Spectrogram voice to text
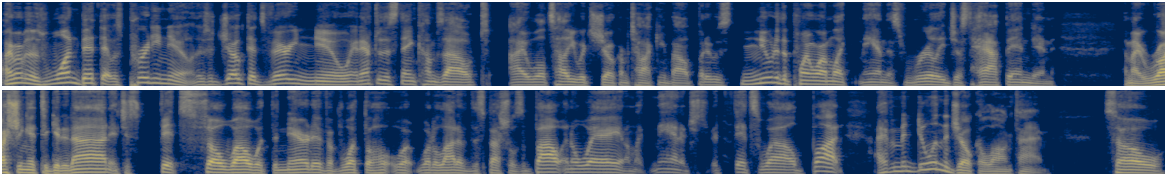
I remember there's one bit that was pretty new. There's a joke that's very new. And after this thing comes out, I will tell you which joke I'm talking about. But it was new to the point where I'm like, man, this really just happened. And am I rushing it to get it on? It just fits so well with the narrative of what the whole what, what a lot of the special is about in a way. And I'm like, man, it just it fits well. But I haven't been doing the joke a long time. So,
